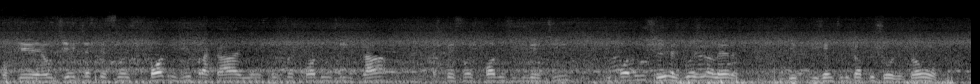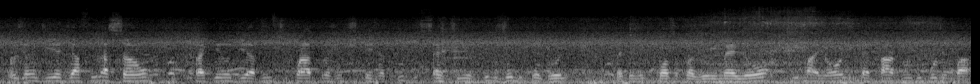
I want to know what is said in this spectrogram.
Porque é o dia que as pessoas podem vir para cá e as pessoas podem brincar, as pessoas podem se divertir e podem encher as duas galeras de, de gente do Caprichoso. Então, hoje é um dia de afinação para que no dia 24 a gente esteja tudo certinho, tudo sob controle, para que a gente possa fazer o melhor e maior espetáculo de Budumbá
